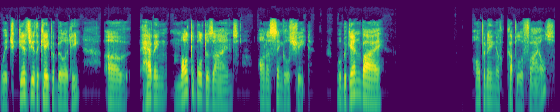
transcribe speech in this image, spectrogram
which gives you the capability of having multiple designs on a single sheet. We'll begin by opening a couple of files.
